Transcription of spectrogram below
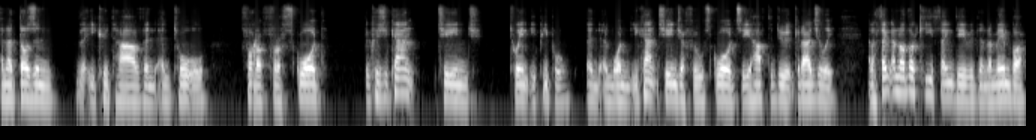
and a dozen that he could have in, in total for a for a squad because you can't change 20 people in, in one you can't change a full squad so you have to do it gradually and I think another key thing David and remember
